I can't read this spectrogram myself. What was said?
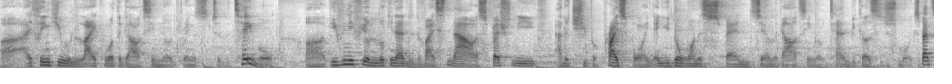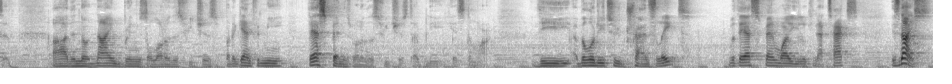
Uh, I think you like what the Galaxy Note brings to the table. Uh, even if you're looking at a device now, especially at a cheaper price point, and you don't want to S Pen, say, on the Galaxy Note 10 because it's just more expensive. Uh, the Note 9 brings a lot of those features, but again, for me, the spend is one of those features that really hits the mark. The ability to translate with the S Pen while you're looking at text is nice.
